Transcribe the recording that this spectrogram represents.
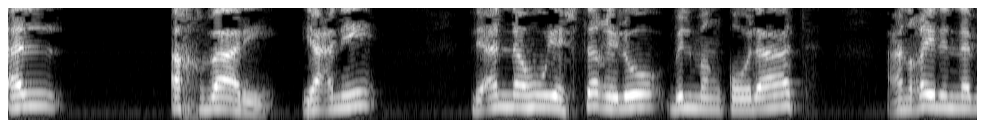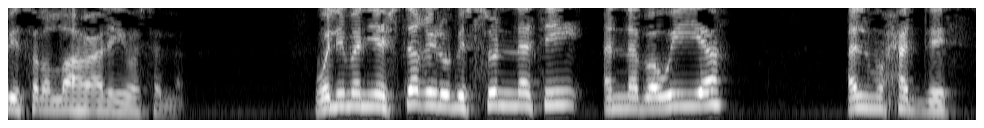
الاخبار يعني لأنه يشتغل بالمنقولات عن غير النبي صلى الله عليه وسلم. ولمن يشتغل بالسنة النبوية المحدث.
